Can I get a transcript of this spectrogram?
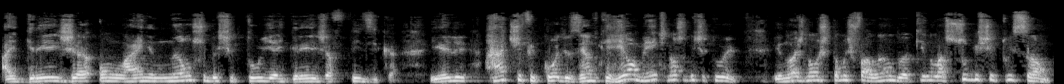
a igreja online não substitui a igreja física. E ele ratificou dizendo que realmente não substitui. E nós não estamos falando aqui numa substituição.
